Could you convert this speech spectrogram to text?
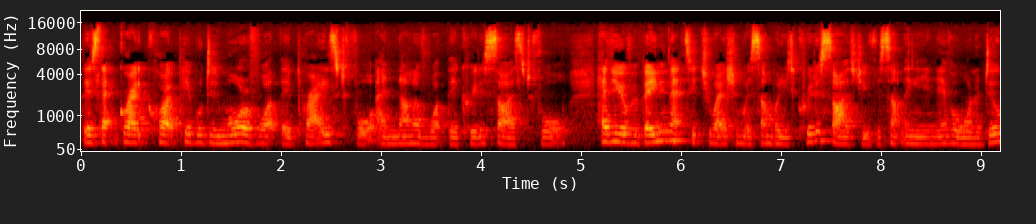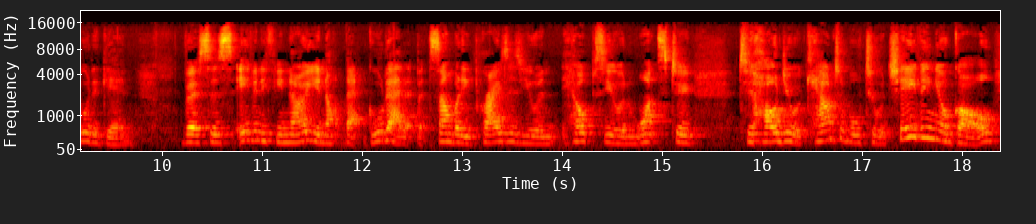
There's that great quote people do more of what they're praised for and none of what they're criticized for. Have you ever been in that situation where somebody's criticized you for something and you never want to do it again? Versus even if you know you're not that good at it, but somebody praises you and helps you and wants to to hold you accountable to achieving your goal,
